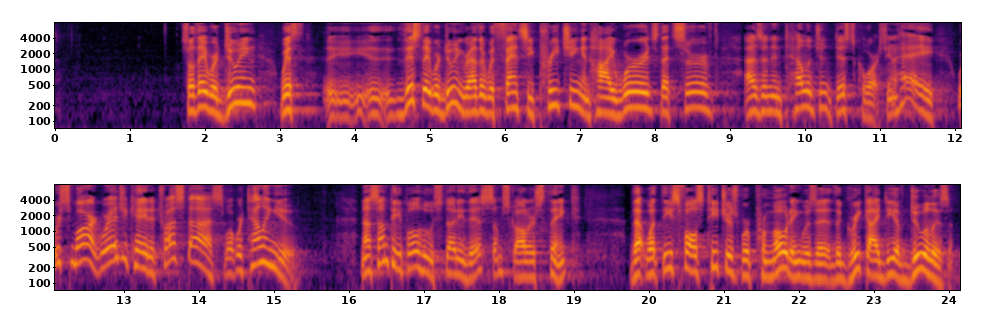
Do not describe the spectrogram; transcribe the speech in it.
So they were doing with uh, this they were doing rather with fancy preaching and high words that served as an intelligent discourse. You know, hey, we're smart, we're educated, trust us, what we're telling you. Now, some people who study this, some scholars think that what these false teachers were promoting was a, the Greek idea of dualism.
